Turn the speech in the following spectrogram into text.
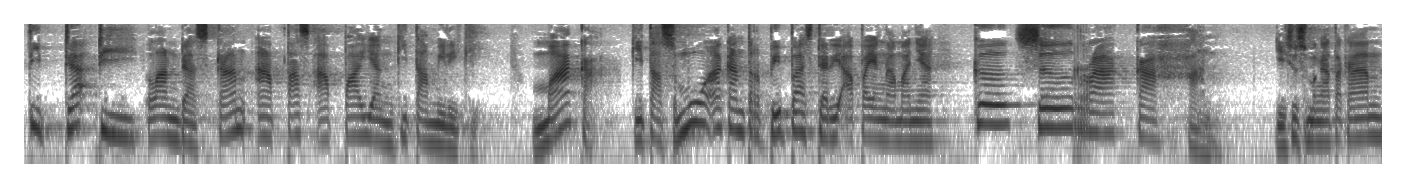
tidak dilandaskan atas apa yang kita miliki. Maka kita semua akan terbebas dari apa yang namanya keserakahan. Yesus mengatakan,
